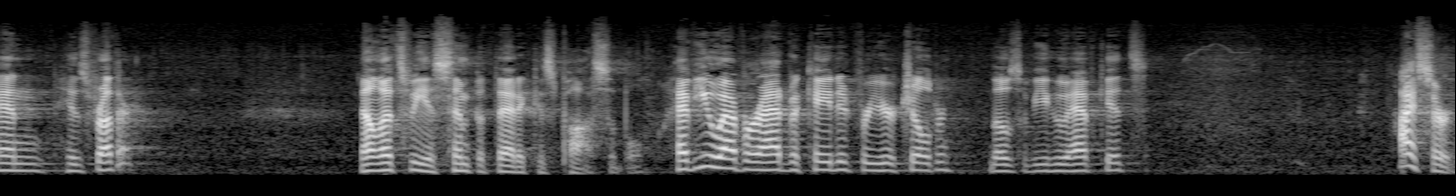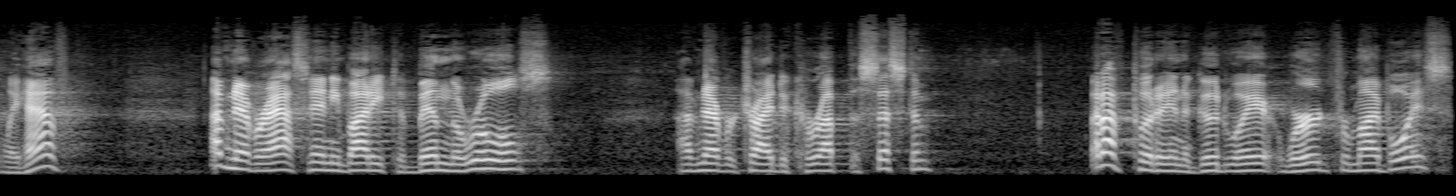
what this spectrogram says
and his brother? Now, let's be as sympathetic as possible. Have you ever advocated for your children, those of you who have kids? I certainly have. I've never asked anybody to bend the rules. I've never tried to corrupt the system. But I've put in a good way, word for my boys.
